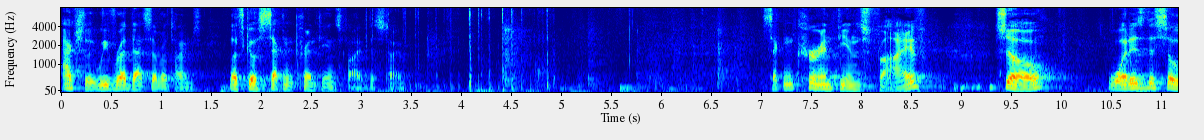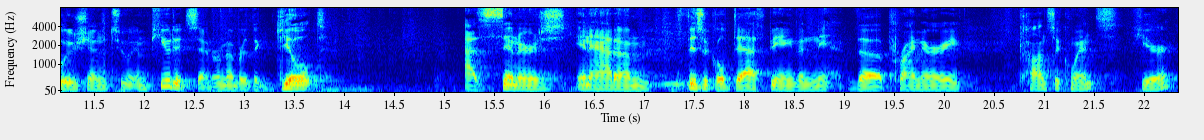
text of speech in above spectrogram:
actually, we've read that several times. Let's go 2 Corinthians 5 this time. 2 Corinthians 5. So, what is the solution to imputed sin? Remember the guilt as sinners in Adam, physical death being the, the primary consequence here.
